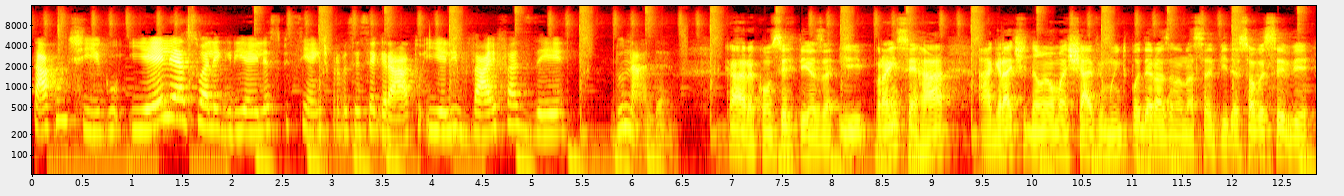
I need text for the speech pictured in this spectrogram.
tá contigo e Ele é a sua alegria, Ele é suficiente pra você ser grato e Ele vai fazer do nada. Cara, com certeza. E pra encerrar, a gratidão é uma chave muito poderosa na nossa vida. É só você ver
